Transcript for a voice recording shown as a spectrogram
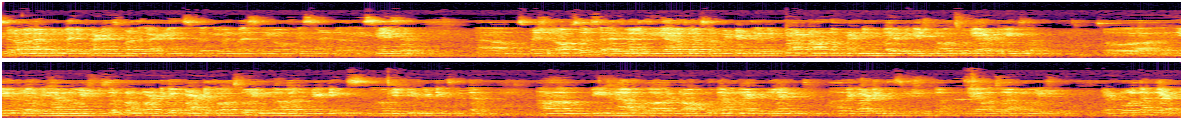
2376, sir. All have been verified as per the guidelines uh, given by CEO office and uh, ECI, sir. Uh, special officers as well as EROs have submitted the required round of random verification also we are doing, sir. So uh, here uh, we have no issues, sir. From political parties also in our meetings, uh, weekly meetings with them, we have talked to them at length regarding this issue, sir. They also have no issue. We have told them that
